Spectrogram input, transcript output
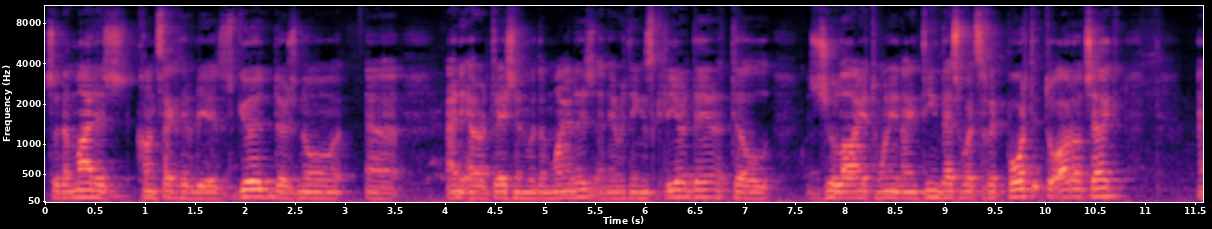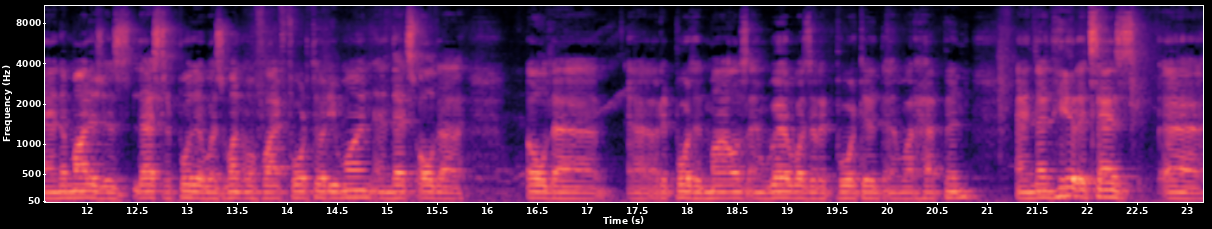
so the mileage consecutively is good there's no uh, any irritation with the mileage and everything is clear there till july 2019 that's what's reported to autocheck and the mileage is last reported was 105 431 and that's all the all the uh, reported miles and where was it reported and what happened and then here it says uh,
